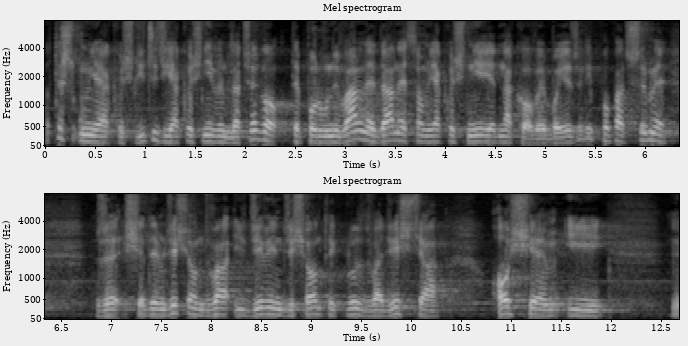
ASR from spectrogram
No też umie jakoś liczyć i jakoś nie wiem dlaczego te porównywalne dane są jakoś niejednakowe, bo jeżeli popatrzymy, że 72,9 plus 28 i yy,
